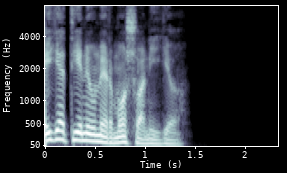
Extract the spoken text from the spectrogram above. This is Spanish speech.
Ella tiene un hermoso anillo.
